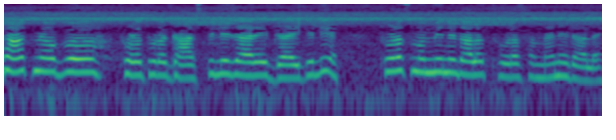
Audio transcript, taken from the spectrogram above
साथ में अब थोड़ा थोड़ा घास भी ले जा रहे हैं गाय के लिए। थोड़ा सा मम्मी ने डाला, थोड़ा सा मैंने डाला है,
